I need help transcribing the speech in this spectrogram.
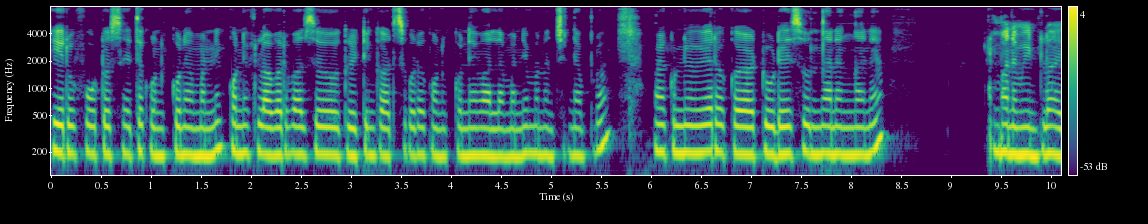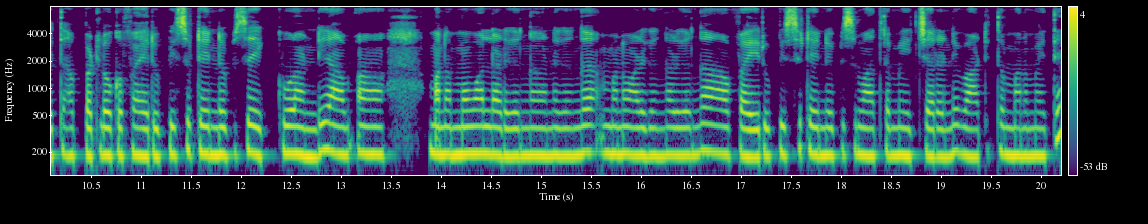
హీరో ఫొటోస్ అయితే కొనుక్కునేమని కొన్ని ఫ్లవర్ వాజ్ గ్రీటింగ్ కార్డ్స్ కూడా కొనుక్కునే వాళ్ళమని మనం చిన్నప్పుడు. మనకు న్యూ ఇయర్ ఒక టూ డేస్ ఉందనగానే మనం ఇంట్లో అయితే అప్పట్లో ఒక ఫైవ్ రూపీస్ టెన్ రూపీస్ ఎక్కువ అండి. మన అమ్మ వాళ్ళు అడగంగా అడగంగా మనం అడగంగా అడగంగా ఆ ఫైవ్ రూపీస్ టెన్ రూపీస్ మాత్రమే ఇచ్చారండి. వాటితో మనమైతే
